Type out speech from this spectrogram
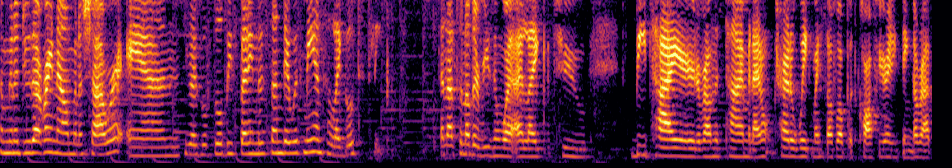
I'm gonna do that right now. I'm gonna shower and you guys will still be spending this Sunday with me until I go to sleep. And that's another reason why I like to be tired around this time and I don't try to wake myself up with coffee or anything around,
